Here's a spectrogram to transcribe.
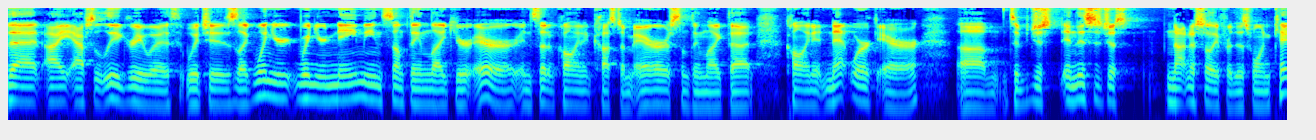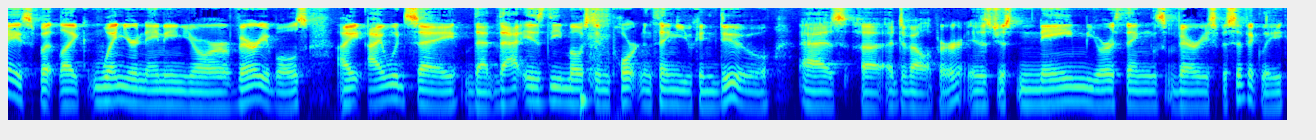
that I absolutely agree with, which is like when you're when you're naming something like your error instead of calling it custom error or something like that, calling it network error um, to just and this is just not necessarily for this one case, but like when you're naming your variables, I, I would say that that is the most important thing you can do as a, a developer is just name your things very specifically.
